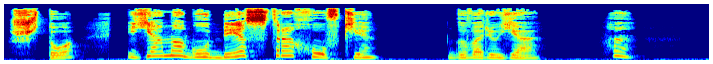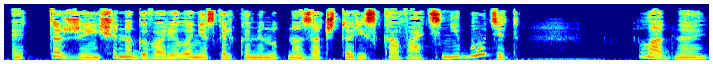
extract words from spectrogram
«Что?» «Я могу без страховки», — говорю я. «Ха, эта женщина говорила несколько минут назад, что рисковать не будет». Ладно,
